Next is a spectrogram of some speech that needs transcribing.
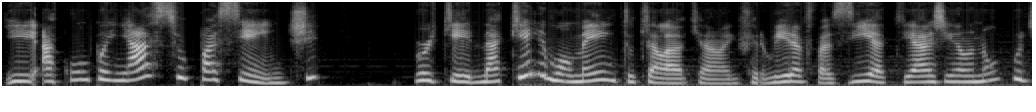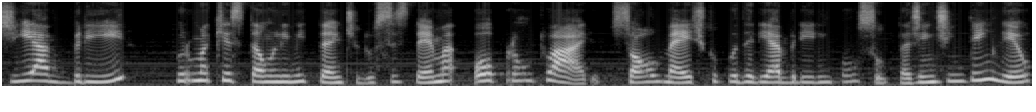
que acompanhasse o paciente porque naquele momento que, ela, que a enfermeira fazia a triagem, ela não podia abrir por uma questão limitante do sistema o prontuário. Só o médico poderia abrir em consulta. A gente entendeu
